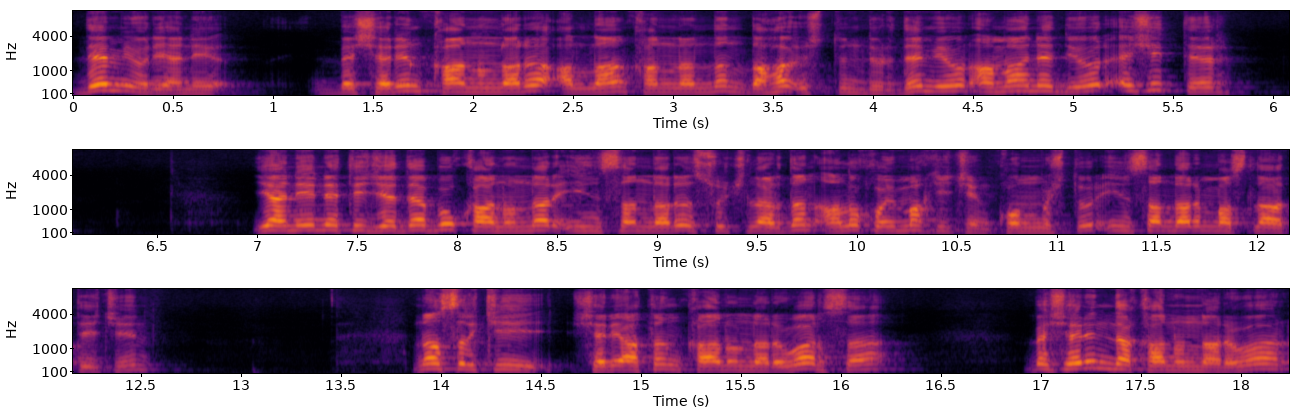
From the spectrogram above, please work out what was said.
demiyor yani beşerin kanunları Allah'ın kanunlarından daha üstündür demiyor ama ne diyor? Eşittir. Yani neticede bu kanunlar insanları suçlardan alıkoymak için konmuştur. İnsanların maslahatı için. Nasıl ki şeriatın kanunları varsa beşerin de kanunları var.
